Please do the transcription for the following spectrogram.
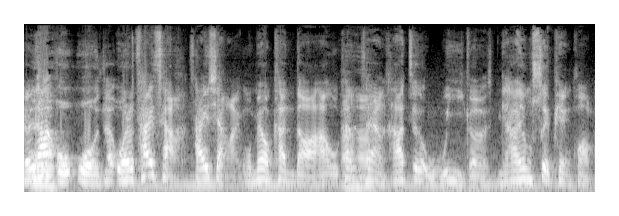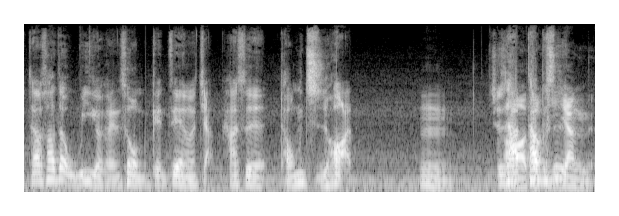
可是他，我我的我的猜想猜想啊，我没有看到啊。我看猜想，他这个五亿个，你看他用碎片化嘛，他说他这五亿个可能是我们跟之前有讲，它是同质化的，嗯，就是它它不是一样的，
